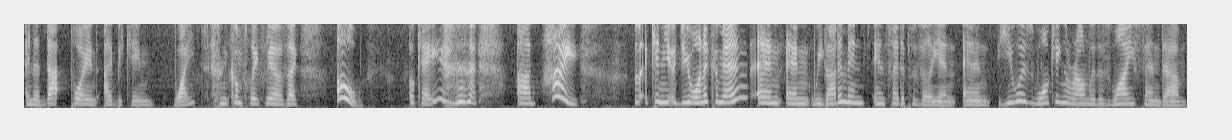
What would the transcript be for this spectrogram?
And at that point, I became white completely. I was like, Oh, okay. um, hi. Can you do you want to come in? And and we got him in inside the pavilion, and he was walking around with his wife and um,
